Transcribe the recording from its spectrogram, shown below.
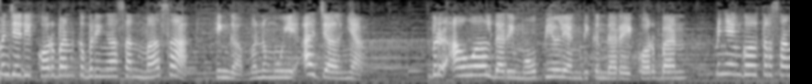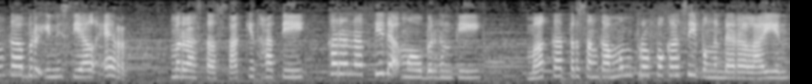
menjadi korban keberingasan masa hingga menemui ajalnya. Berawal dari mobil yang dikendarai korban menyenggol tersangka berinisial R, merasa sakit hati karena tidak mau berhenti, maka tersangka memprovokasi pengendara lain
